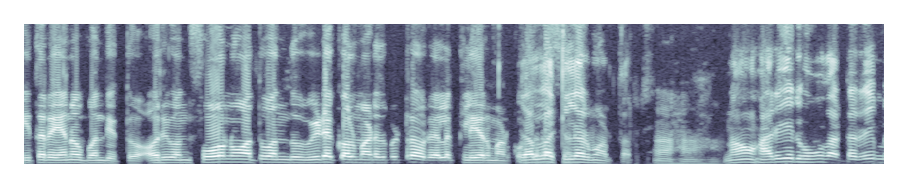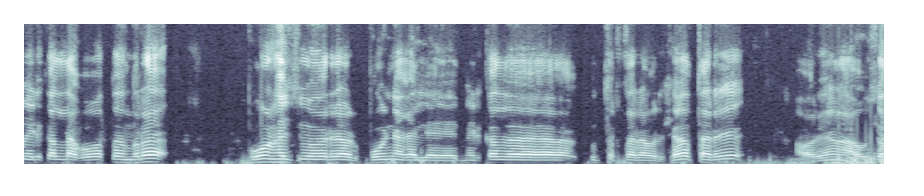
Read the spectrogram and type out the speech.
ಈ ತರ ಏನೋ ಬಂದಿತ್ತು ಅವ್ರಿಗೆ ಒಂದು ಫೋನು ಅಥವಾ ಒಂದು ವಿಡಿಯೋ ಕಾಲ್ ಮಾಡಿದ್ ಬಿಟ್ರೆ ಅವ್ರೆಲ್ಲ ಕ್ಲಿಯರ್ ಮಾಡ್ಕೊ ಎಲ್ಲ ಕ್ಲಿಯರ್ ಮಾಡ್ತಾರೆ. ಹಾ ಹಾ ಹಾ. ನಾವು ಹರಿಗಿರಿ ಹೋಗೋದಟ್ಟ ರೀ ಮೆಡಿಕಲ್ದಾಗ ಹೋತಂದ್ರ ಫೋನ್ ಹಚ್ಚಿವ್ರಿ ಅವ್ರು ಫೋನ್ಯಾಗ ಅಲ್ಲಿ ಮೆಡಿಕಲ್ ಕೂತಿರ್ತಾರೆ ಅವ್ರಿಗೆ ಹೇಳ್ತಾರೆ ರೀ. ಅವ್ರೇನು ಔಷಧ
